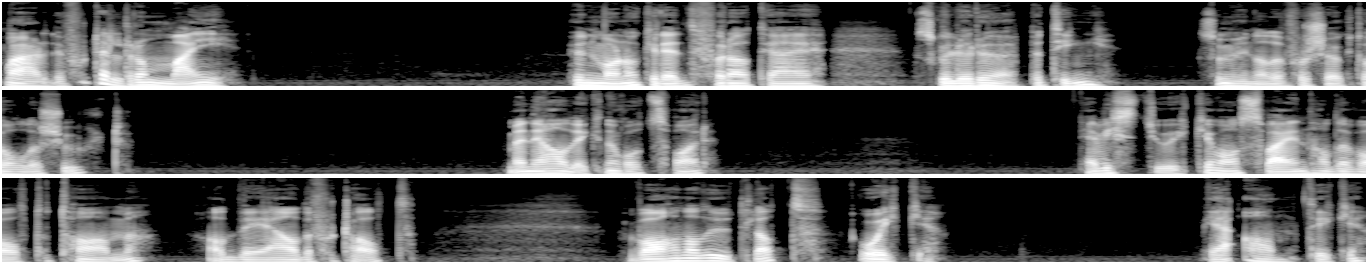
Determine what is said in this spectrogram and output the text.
Hva er det du forteller om meg? Hun var nok redd for at jeg skulle røpe ting som hun hadde forsøkt å holde skjult. Men jeg hadde ikke noe godt svar. Jeg visste jo ikke hva Svein hadde valgt å ta med av det jeg hadde fortalt, hva han hadde utelatt og ikke. Jeg ante ikke.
